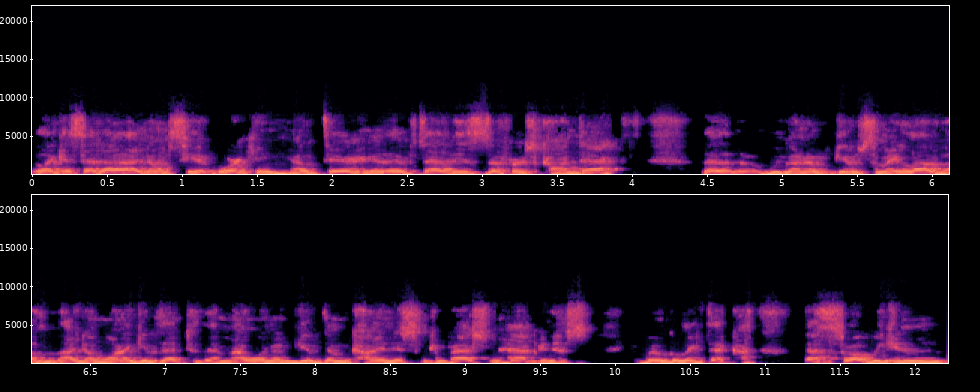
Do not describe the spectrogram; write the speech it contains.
like I said, I, I don't see it working out there. If that is the first contact, that we're going to give somebody love, I don't want to give that to them. I want to give them kindness and compassion, and happiness. If we're going to make that, that's what we can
